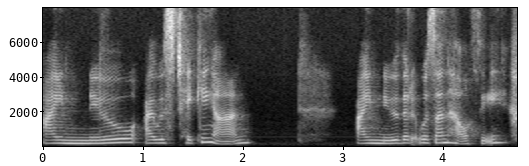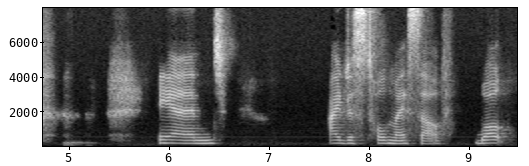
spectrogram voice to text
I knew I was taking on. I knew that it was unhealthy. and I just told myself, well,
